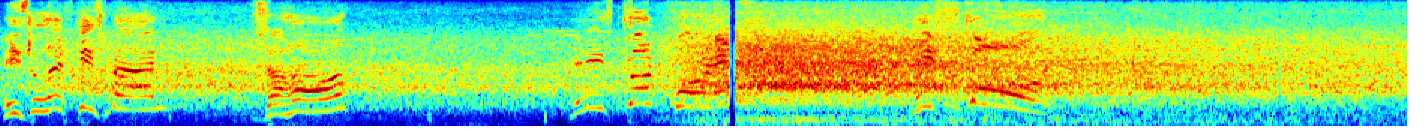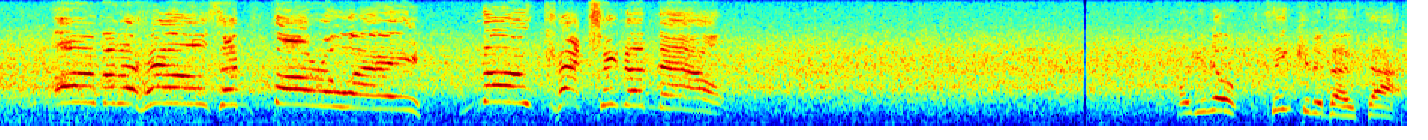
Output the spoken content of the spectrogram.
He's left his man. Zaha. He's gone for it. He's scored. Over the hills and far away. No catching them now. Well, you know, thinking about that,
